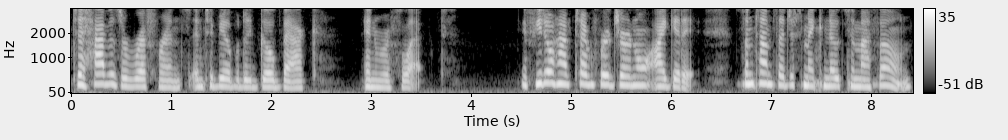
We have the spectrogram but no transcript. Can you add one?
to have as a reference and to be able to go back and reflect. If you don't have time for a journal, I get it. Sometimes I just make notes in my phone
